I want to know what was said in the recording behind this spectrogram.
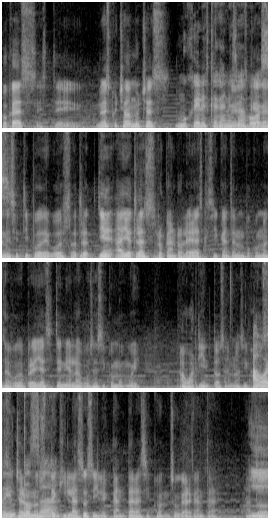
Pocas, este, no he escuchado muchas Mujeres que hagan mujeres esa que voz. hagan ese tipo de voz. Otra, tiene, hay otras rock and rolleras que sí cantan un poco más agudo, pero ella sí tenía la voz así como muy aguardientosa, ¿no? Así como si se echara unos tequilazos y le cantara así con su garganta a todo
